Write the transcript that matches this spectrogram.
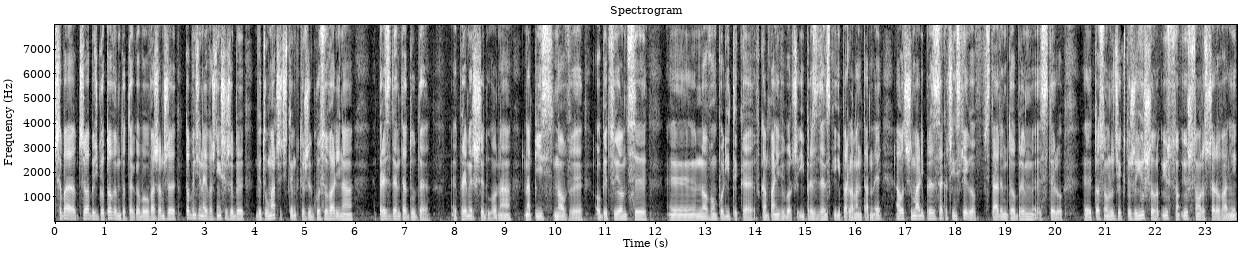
trzeba, trzeba być gotowym do tego, bo uważam, że to będzie najważniejsze, żeby wytłumaczyć tym, którzy głosowali na prezydenta Dudę, y, premier Szydło, na, na PiS nowy, obiecujący y, nową politykę w kampanii wyborczej i prezydenckiej, i parlamentarnej, a otrzymali prezesa Kaczyńskiego w starym, dobrym stylu. Y, To są ludzie, którzy już już są, już są rozczarowani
